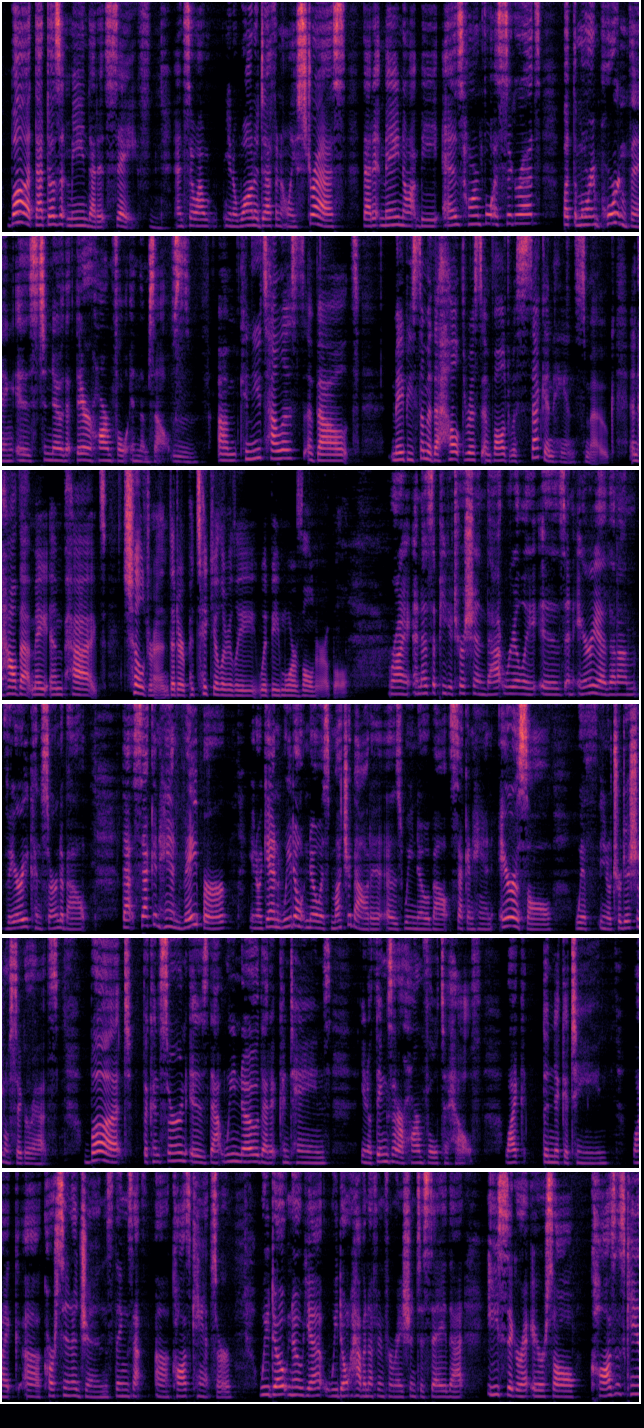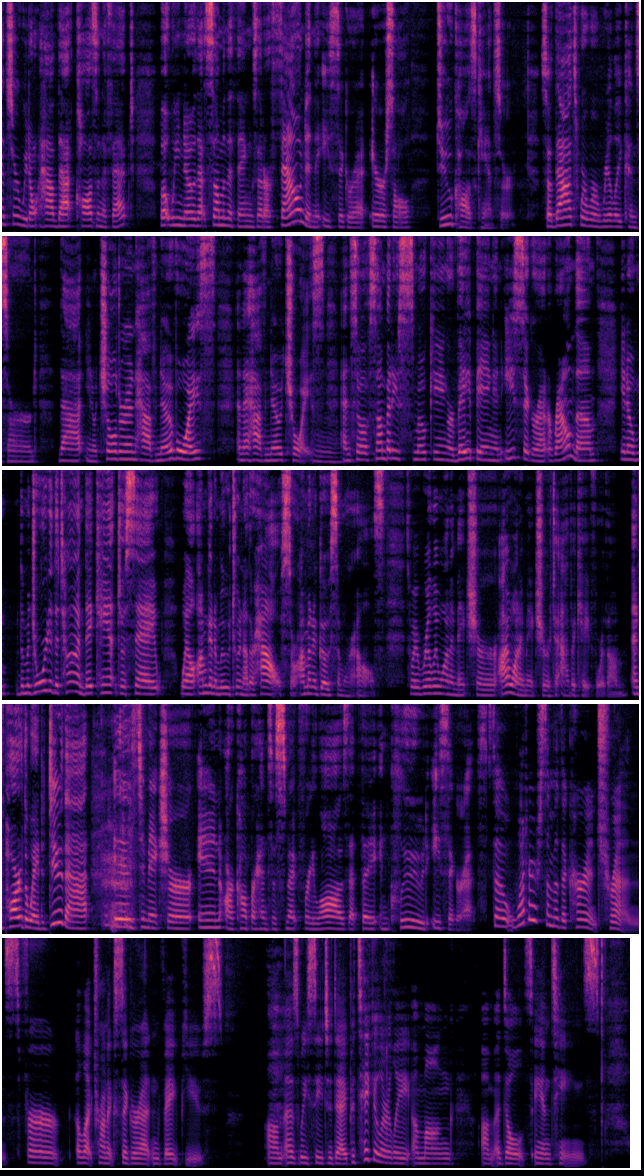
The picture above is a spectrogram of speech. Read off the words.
but that doesn't mean that it's safe. Mm. And so I you know want to definitely stress that it may not be as harmful as cigarettes, but the more important thing is to know that they're harmful in themselves. Mm. Um, can you tell us about maybe some of the health risks involved with secondhand smoke and how that may impact children that are particularly would be more vulnerable? Right. And as a pediatrician, that really is an area that I'm very concerned about. That secondhand vapor, you know, again, we don't know as much about it as we know about secondhand aerosol with, you know, traditional cigarettes. But the concern is that we know that it contains, you know, things that are harmful to health, like the nicotine, like uh, carcinogens, things that uh, cause cancer. We don't know yet. We don't have enough information to say that e cigarette aerosol causes cancer. We don't have that cause and effect, but we know that some of the things that are found in the e cigarette aerosol do cause cancer. So that's where we're really concerned that you know children have no voice and they have no choice. Mm. And so if somebody's smoking or vaping an e-cigarette around them, you know, the majority of the time they can't just say, "Well, I'm going to move to another house or I'm going to go somewhere else." So I really want to make sure, I want to make sure to advocate for them. And part of the way to do that is to make sure in our comprehensive smoke free laws that they include e cigarettes. So, what are some of the current trends for electronic cigarette and vape use um, as we see today, particularly among um, adults and teens?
